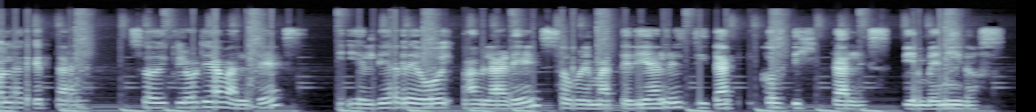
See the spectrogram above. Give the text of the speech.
Hola, ¿qué tal? Soy Gloria Valdés y el día de hoy hablaré sobre materiales didácticos digitales. Bienvenidos.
